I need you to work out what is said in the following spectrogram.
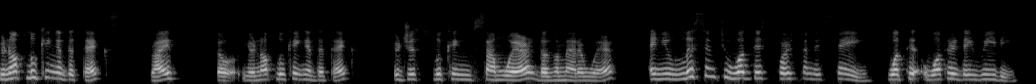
You're not looking at the text, right? So you're not looking at the text. You're just looking somewhere, doesn't matter where, and you listen to what this person is saying. What, what are they reading?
